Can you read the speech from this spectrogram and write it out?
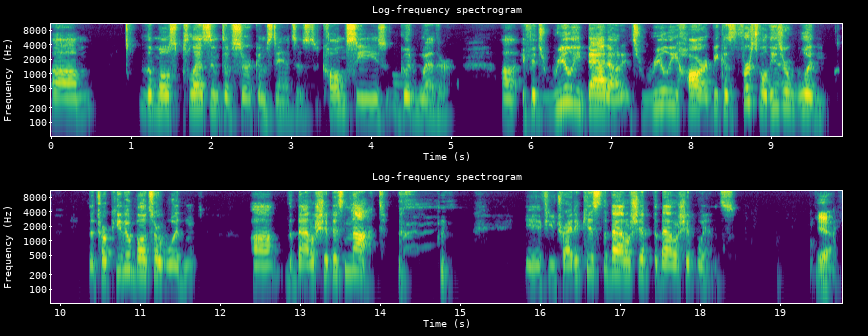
um, the most pleasant of circumstances, calm seas, good weather. Uh, if it's really bad out, it's really hard because first of all, these are wooden. The torpedo boats are wooden. Uh, the battleship is not. if you try to kiss the battleship, the battleship wins. Yeah.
